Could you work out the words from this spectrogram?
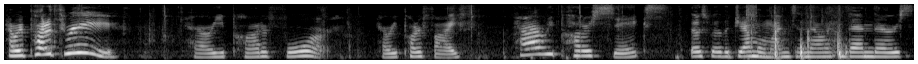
Harry Potter 3, Harry Potter 4, Harry Potter 5, Harry Potter 6, those were the German ones, and then there's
